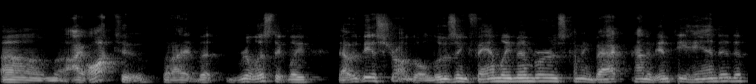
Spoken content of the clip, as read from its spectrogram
Um, I ought to, but I but realistically, that would be a struggle. Losing family members, coming back kind of empty-handed,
